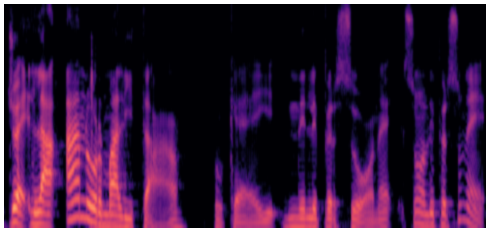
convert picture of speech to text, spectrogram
Cioè la anormalità ok, nelle persone, sono le persone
